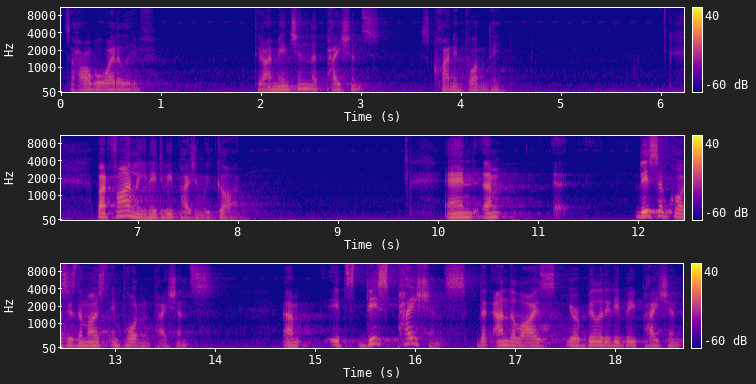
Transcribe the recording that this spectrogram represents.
It's a horrible way to live. Did I mention that patience is quite an important thing? But finally, you need to be patient with God. And um, this, of course, is the most important patience. Um, it's this patience that underlies your ability to be patient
